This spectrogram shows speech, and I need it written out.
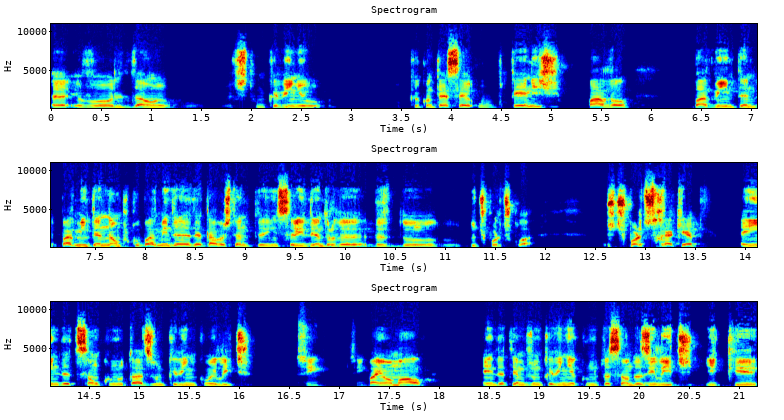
Uh, eu vou-lhe dar um, isto um bocadinho... O que acontece é o ténis, paddle, badminton. Badminton não, porque o badminton até está bastante inserido dentro da, da, do, do desporto escolar. Os desportos de raquete ainda são conotados um bocadinho com elites. Sim, sim. Bem ou mal, ainda temos um bocadinho a conotação das elites e que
